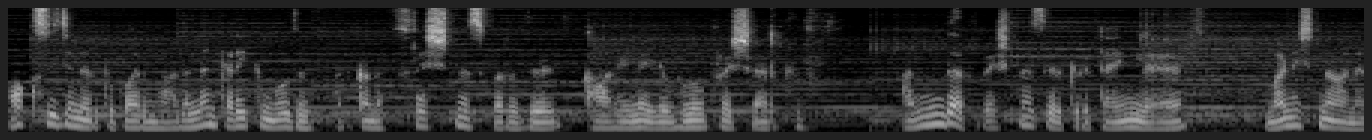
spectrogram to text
ஆக்சிஜன் இருக்குது பாருங்கள் அதெல்லாம் கிடைக்கும்போது அதுக்கு அந்த ஃப்ரெஷ்னஸ் வருது. காலையில் எவ்வளோ ஃப்ரெஷ்ஷாக இருக்குது அந்த ஃப்ரெஷ்னஸ் இருக்கிற டைமில் மனுஷனான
